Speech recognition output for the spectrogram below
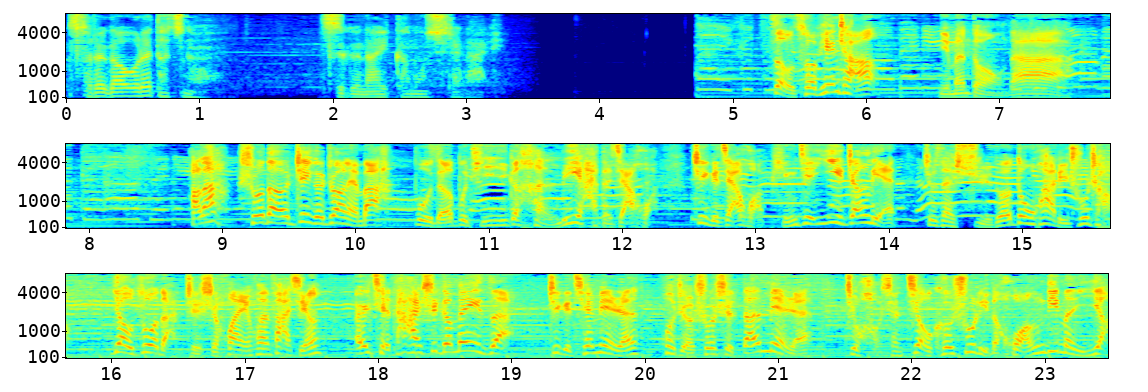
それが俺たちの償いかもしれない走错片场，你们懂的。好了，说到这个撞脸吧，不得不提一个很厉害的家伙。这个家伙凭借一张脸就在许多动画里出场，要做的只是换一换发型，而且他还是个妹子。这个千面人或者说是单面人，就好像教科书里的皇帝们一样，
